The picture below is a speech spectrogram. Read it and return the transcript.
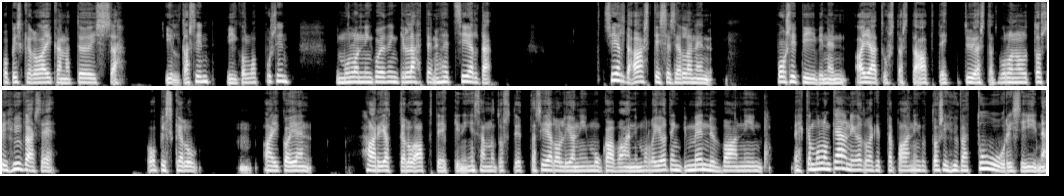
opiskeluaikana töissä iltasin, viikonloppuisin, niin mulla on niin kuin jotenkin lähtenyt heti sieltä, sieltä asti se sellainen positiivinen ajatus tästä apteekkityöstä. Että mulla on ollut tosi hyvä se opiskeluaikojen harjoitteluapteekki niin sanotusti, että siellä oli jo niin mukavaa, niin mulla on jotenkin mennyt vaan niin, ehkä mulla on käynyt jollakin tapaa niin kuin tosi hyvä tuuri siinä,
